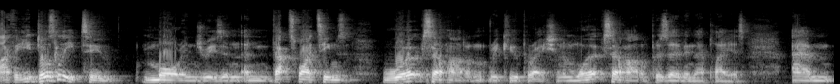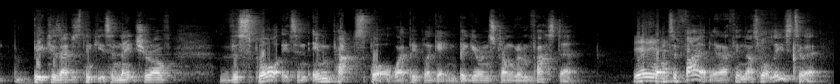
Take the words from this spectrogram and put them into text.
I think it does lead to more injuries, and, and that's why teams work so hard on recuperation and work so hard on preserving their players. Um, because I just think it's a nature of the sport. It's an impact sport where people are getting bigger and stronger and faster, Yeah, yeah. quantifiably, and I think that's what leads to it.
